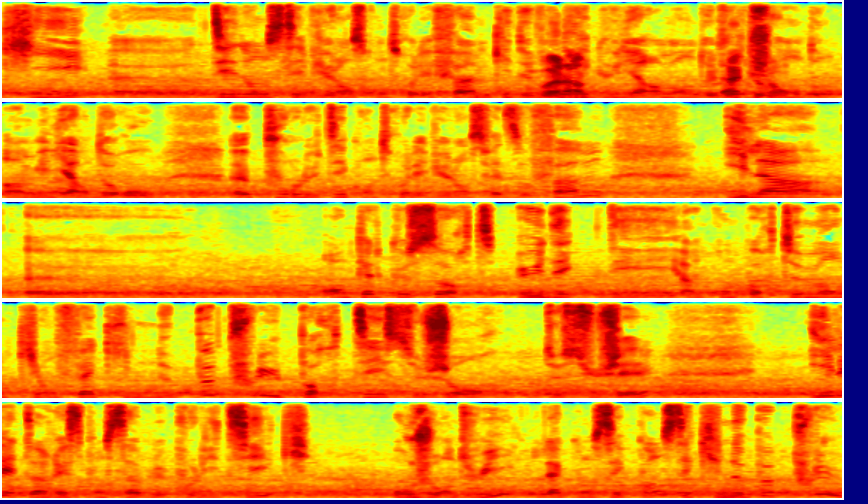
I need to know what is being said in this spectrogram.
qui euh, dénonce les violences contre les femmes, qui demande régulièrement de l'argent, dont un milliard d'euros, euh, pour lutter contre les violences faites aux femmes. Il a euh, en quelque sorte eu un comportement qui ont fait qu'il ne peut plus porter ce genre de sujet. Il est un responsable politique. Aujourd'hui, la conséquence est qu'il ne peut plus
